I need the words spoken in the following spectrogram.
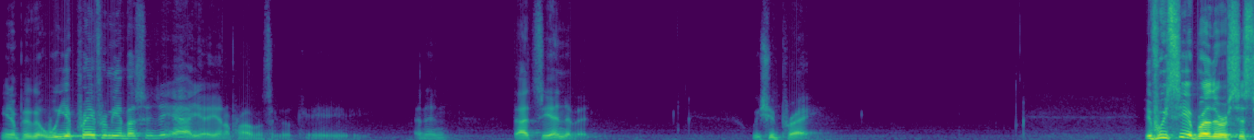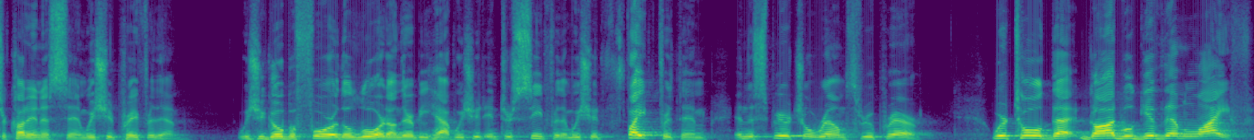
you know, people go, Will you pray for me about something? Yeah, yeah, yeah, no problem. It's like, okay. And then that's the end of it. We should pray. If we see a brother or sister caught in a sin, we should pray for them. We should go before the Lord on their behalf. We should intercede for them. We should fight for them in the spiritual realm through prayer. We're told that God will give them life,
